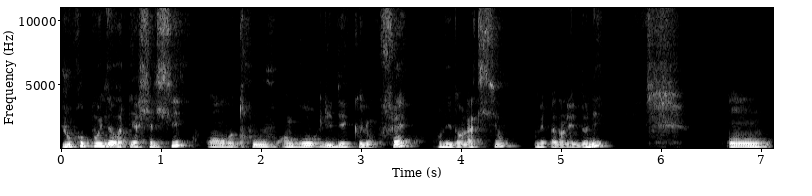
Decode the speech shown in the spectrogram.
Je vous propose de retenir celle-ci. On retrouve en gros l'idée que l'on fait. On est dans l'action, on n'est pas dans les données. On...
